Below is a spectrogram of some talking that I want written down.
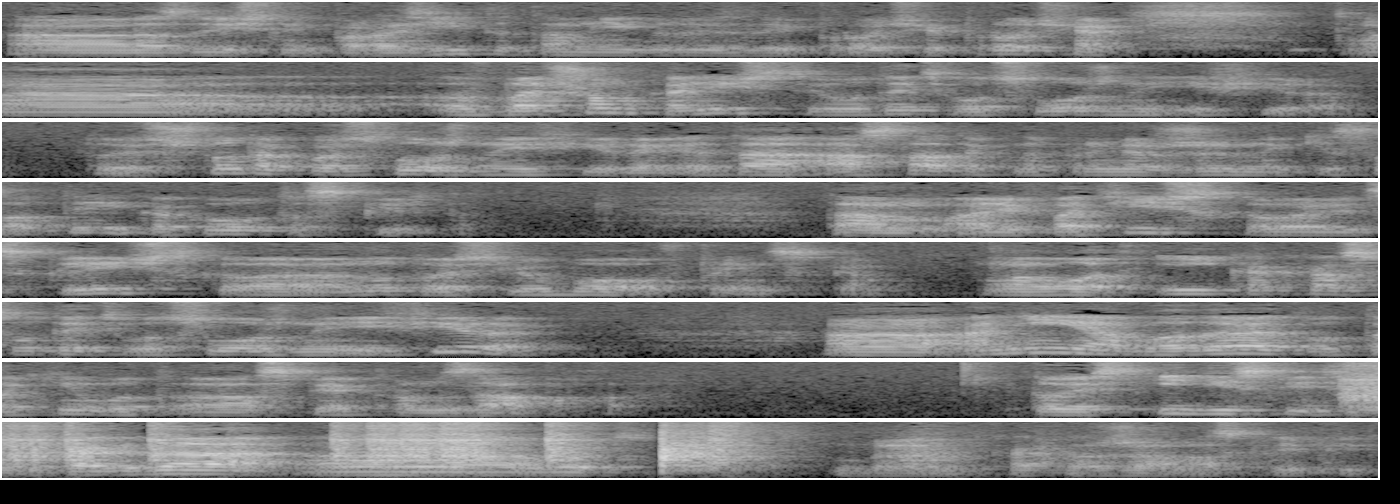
различные паразиты там не грызли и прочее, прочее, в большом количестве вот эти вот сложные эфиры. То есть, что такое сложные эфиры? Это остаток, например, жирной кислоты и какого-то спирта там алифатического или циклического, ну то есть любого в принципе. Вот. И как раз вот эти вот сложные эфиры, а, они обладают вот таким вот а, спектром запахов. То есть и действительно, когда а, вот, блин, как ножа она скрипит,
